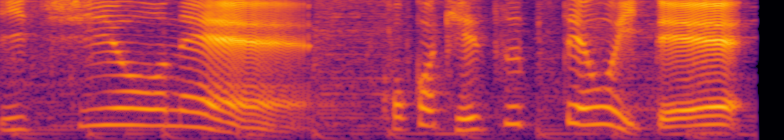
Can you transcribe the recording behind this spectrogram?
一応ね、ここは削っておいて、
